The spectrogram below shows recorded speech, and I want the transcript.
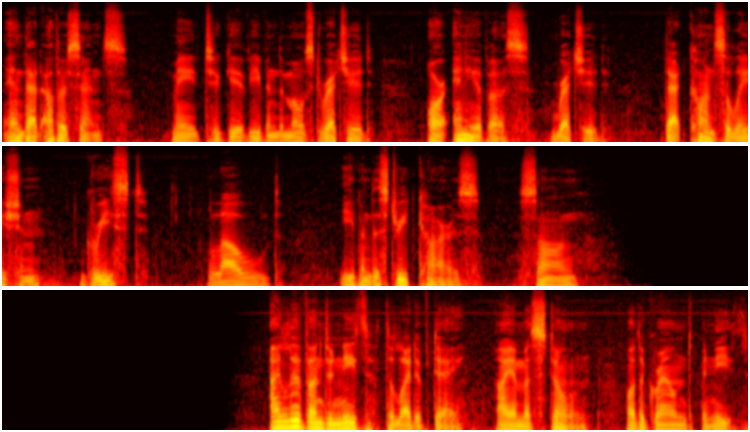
and that other sense, made to give even the most wretched, or any of us wretched, that consolation, greased, lulled, even the street cars, song. I live underneath the light of day. I am a stone, or the ground beneath.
